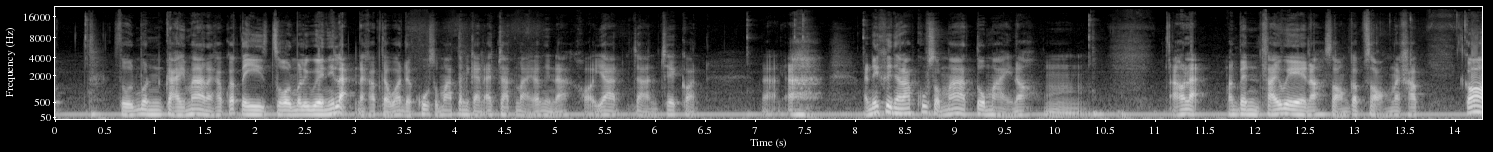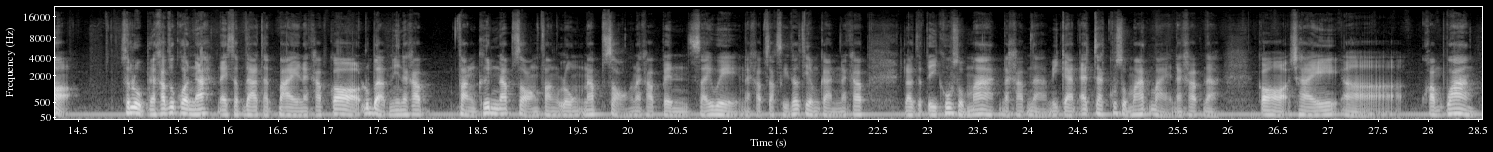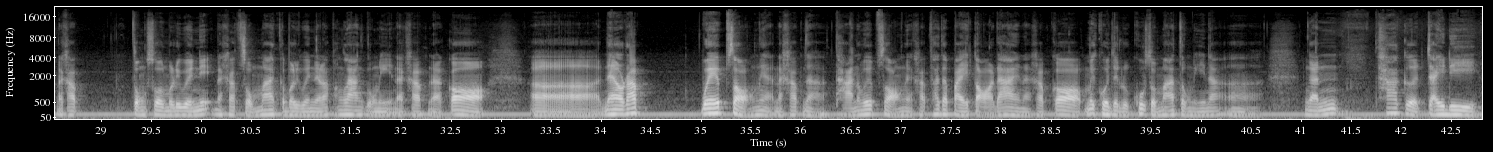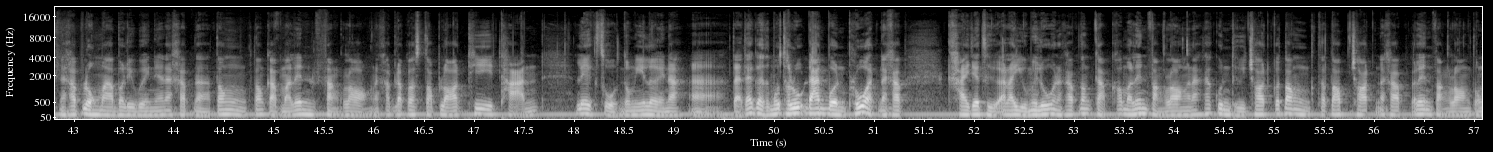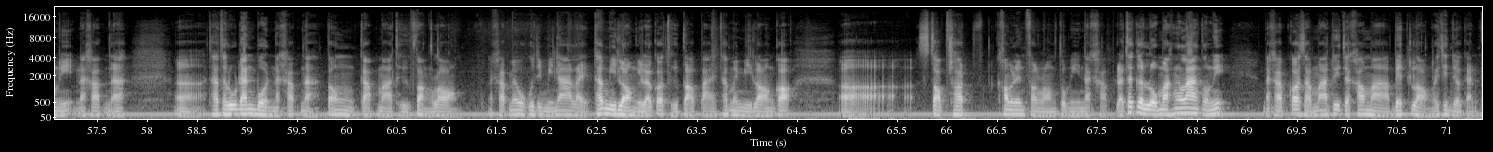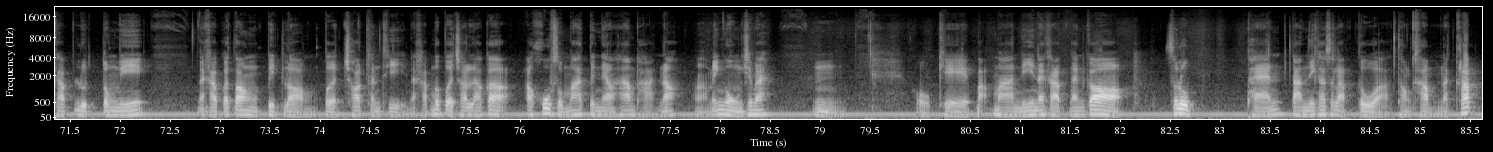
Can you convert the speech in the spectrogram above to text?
ศูนย์บนไกลมากนะครับ ก็ตีโซนบริเวณนี้แหละนะครับ แต่ว่าเดี๋ยวคู่สมมาตรต้องมีการ adjust ใหม่ครับนี่นะ ขออนุญาตอาจารย์เช็คก่อนนะอะอันนี้คือแนวรับคู่สมมาตรตัวใหม่เนาะอืมเอาละมันเป็นไซด์เวย์เนาะสองกับ2นะครับ ก็สรุปนะครับทุกคนนะในสัปดาห์ถัดไปนะครับ ก็รูปแบบนี้นะครับ ฝั่งขึ้นนับ 2 ฝั่งลงนับ2นะครับเป็นไซเวย์นะครับศักดิ์ศรีเท่าเทียมกันนะครับเราจะตีคู่สมมาตรนะครับนะมีการแอดจัดคู่สมมาตรใหม่นะครับนะก็ใช้ความกว้างนะครับตรงโซนบริเวณนี้นะครับสมมาตรกับบริเวณแนวรับข้างล่างตรงนี้นะครับนะก็แนวรับ เวฟ2เนี่ยนะครับนะฐานเวฟ2เนี่ยครับถ้าจะไปต่อได้นะครับ ก็ไม่ควรจะหลุดคู่สมมาตรตรงนี้นะอ่างั้นถ้าเกิดใจดีนะครับ ลงมาบริเวณนี้นะครับนะต้องต้องกลับมาเล่นฝั่งรองนะครับ แล้วก็ stop loss ที่ฐานเลขศูนย์ตรงนี้เลยนะอ่าแต่ถ้าเกิดสมมติทะลุด้านบนพรวดนะครับ ใครจะถืออะไรอยู่ไม่รู้นะครับ ต้องกลับเข้ามาเล่นฝั่งรองนะ ถ้าคุณถือช็อตก็ต้องสต็อปช็อตนะครับก็เล่นฝั่งรองตรงนี้นะครับนะอ่อถ้าทะลุด้านบนนะครับนะต้องกลับมาถือฝั่งรอง นะครับไม่ว่าคุณจะมีหน้าอะไร ถ้ามีรองอยู่แล้วก็ถือต่อไป ถ้าไม่มีรองก็สต็อปช็อตเข้ามาเล่นฝั่งรองตรงนี้นะครับแล้วถ้าเกิดลงมาข้างล่างตรงนี้นะครับก็สามารถที่จะเข้ามาเบสลองได้เช่นเดียวกันครับหลุดตรงนี้นะครับก็ต้องปิดลองเปิดช็อตทันทีนะครับเมื่อเปิดช็อตแล้วก็เอาคู่สมมาตรเป็นแนวห้ามผ่านเนาะไม่งงใช่ไหมอืมโอเค ประมาณนี้นะครับงั้นก็สรุปแผนตามนี้ครับสลับตัวทองคำนะครับ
